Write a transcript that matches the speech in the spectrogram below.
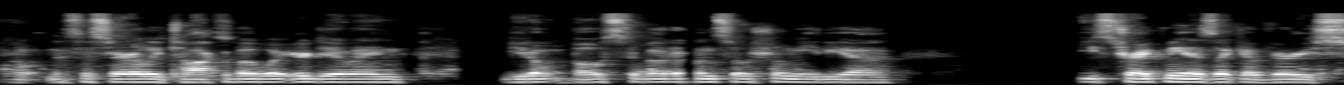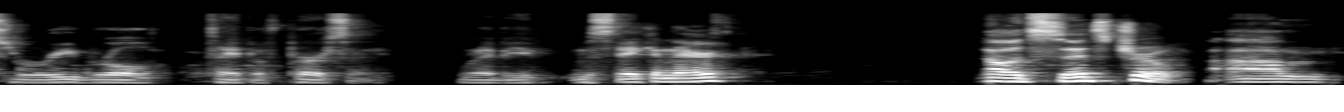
You don't necessarily talk about what you're doing. You don't boast about it on social media. You strike me as like a very cerebral type of person. Would I be mistaken there? No, it's it's true. Um,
